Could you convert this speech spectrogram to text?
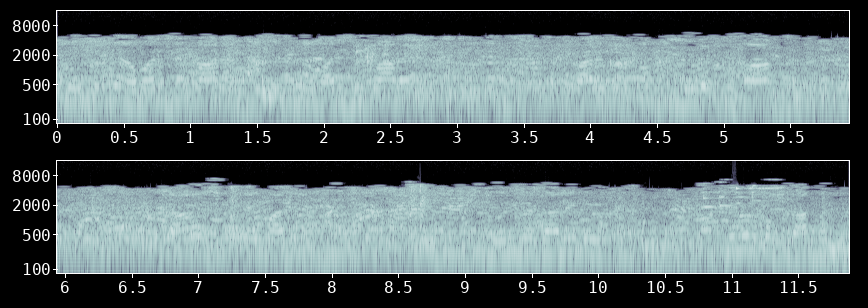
केंद्र में हमारी सरकार है में हमारी सरकार है कार्यकर्ताओं की मेहनत के साथ चारों के में मोदी की झोली में डालेंगे और फिर उनको प्रधानमंत्री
